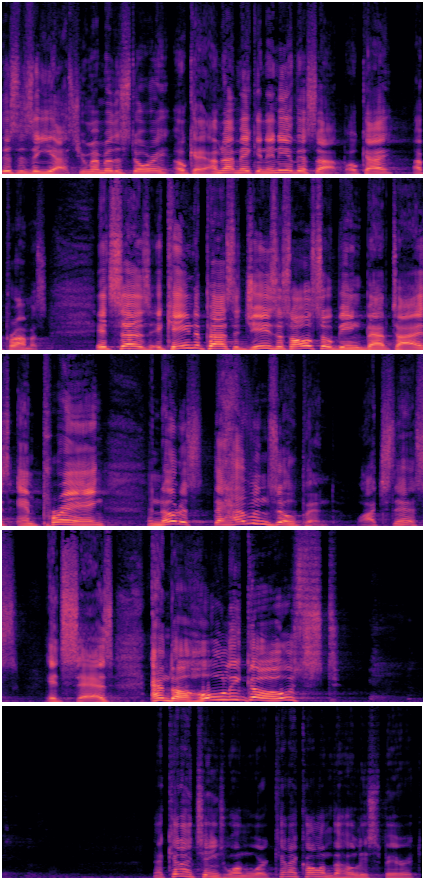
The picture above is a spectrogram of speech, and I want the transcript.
This is a yes. You remember the story? Okay, I'm not making any of this up, okay? I promise. It says, It came to pass that Jesus also being baptized and praying, and notice the heavens opened. Watch this. It says, And the Holy Ghost now, can I change one word? Can I call him the Holy Spirit?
